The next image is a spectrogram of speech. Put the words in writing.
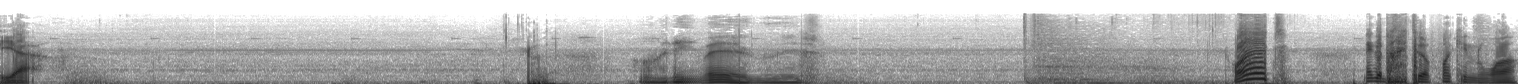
Yeah. Honey, business. What? Nigga died to a fucking wall.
